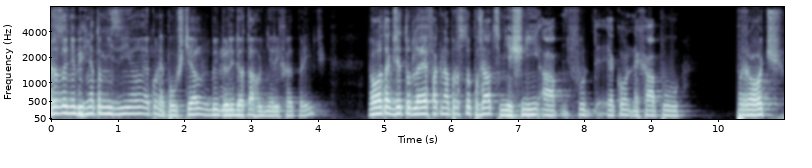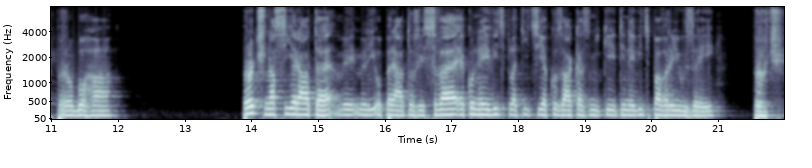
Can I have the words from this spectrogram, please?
rozhodně bych na tom nic jiného jako nepouštěl, by byly hmm. data hodně rychle pryč. No, takže tohle je fakt naprosto pořád směšný a furt jako nechápu, proč pro boha proč nasíráte, vy, milí operátoři, své jako nejvíc platící jako zákazníky, ty nejvíc power usery, proč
